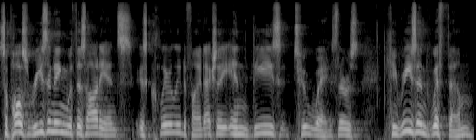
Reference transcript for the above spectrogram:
So, Paul's reasoning with his audience is clearly defined actually in these two ways. There's, he reasoned with them,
